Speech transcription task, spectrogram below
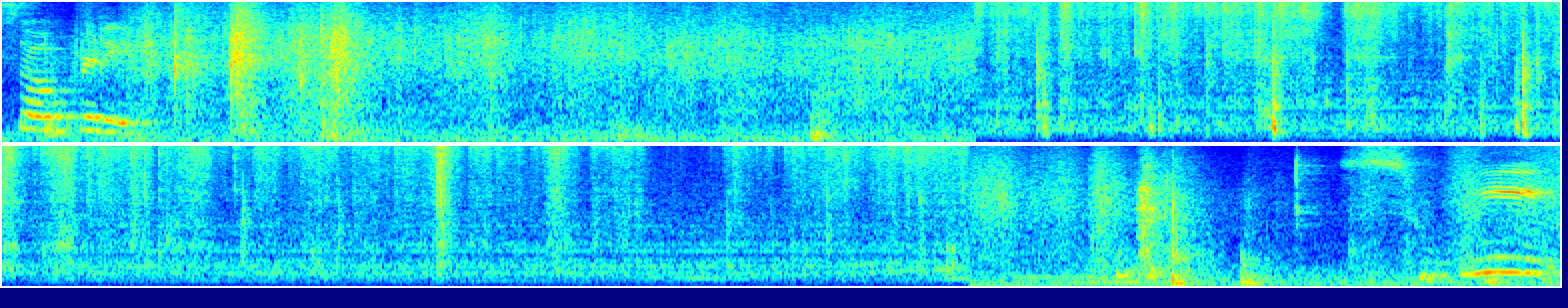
So pretty. Sweet.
